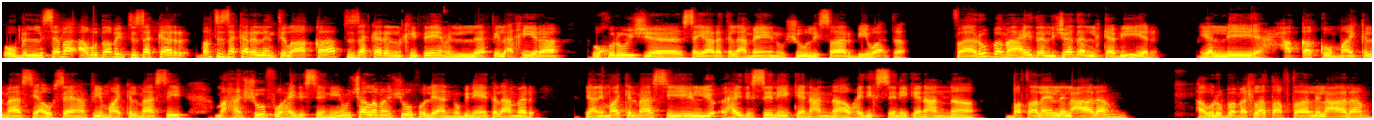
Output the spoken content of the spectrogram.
وبالسباق أبو ظبي بتتذكر ما بتتذكر الانطلاقة بتتذكر الختام اللفه الأخيرة وخروج آه، سيارة الأمان وشو اللي صار بوقتها. فربما هيدا الجدل الكبير يلي حققه مايكل ماسي أو ساهم فيه مايكل ماسي ما حنشوفه هيدي السنة وإن شاء الله ما نشوفه لأنه بنهاية الأمر يعني مايكل ماسي هيدي السنة كان عنا أو هيديك السنة كان عنا بطلين للعالم أو ربما ثلاث أبطال للعالم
